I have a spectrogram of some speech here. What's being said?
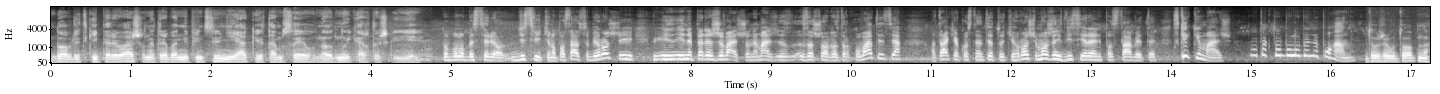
Добре, такий переваж, що не треба ні пенсію, ніякий, там все на одній карточці є. То було би серйозно. Дійсно, постав собі гроші і, і, і не переживай, що не маєш за що розрахуватися. А так якось знайти то ті гроші, можна і 200 гривень поставити. Скільки маєш? Ну так то було б непогано. Дуже удобно.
